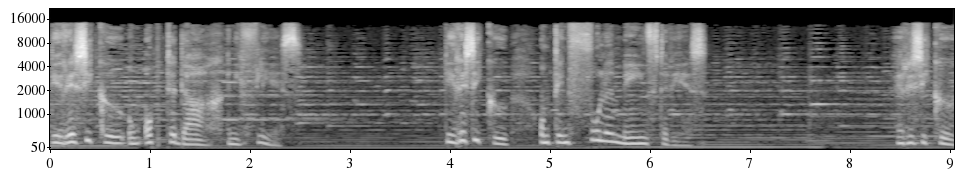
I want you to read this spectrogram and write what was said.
Die risiko om op te daag in die vlees. Die risiko om ten volle mens te wees. 'n Risiko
